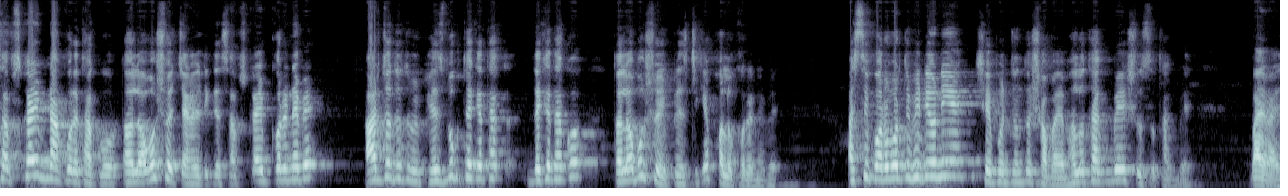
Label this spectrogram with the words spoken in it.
সাবস্ক্রাইব না করে থাকো, তাহলে অবশ্যই চ্যানেলটিকে সাবস্ক্রাইব করে নেবে। আর যদি তুমি ফেসবুক থেকে দেখে থাকো, তাহলে অবশ্যই পেজটিকে ফলো করে নেবে। আসছি পরবর্তী ভিডিও নিয়ে। সে পর্যন্ত সবাই ভালো থাকবে, সুস্থ থাকবে। বাই বাই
